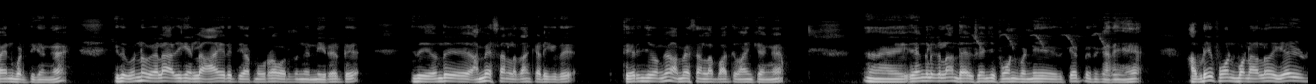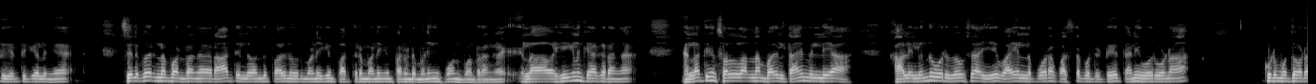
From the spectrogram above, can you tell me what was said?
பயன்படுத்திக்கோங்க. இது ஒன்றும் விலை அதிகம் இல்லை. ஆயிரத்தி இரநூறுவா வருதுங்க இன்னி ரேட்டு இது வந்து அமேசானில் தான் கிடைக்குது. தெரிஞ்சவங்க அமேசானில் பார்த்து வாங்கிக்கோங்க. எங்களுக்கெல்லாம் தயவு செஞ்சு ஃபோன் பண்ணி கேட்டுருக்காதீங்க. அப்படியே ஃபோன் பண்ணாலும் ஏழு டு எட்டு கேளுங்க. சில பேர் என்ன பண்ணுறாங்க ராத்திரியில் வந்து பதினோரு மணிக்கும் பத்தரை மணிக்கும் பன்னெண்டு மணிக்கும் ஃபோன் பண்ணுறாங்க எல்லா வகைகளும் கேட்குறாங்க எல்லாத்தையும் சொல்லலாம் தான் பதில் டைம் இல்லையா? காலையிலேருந்து ஒரு விவசாயி வயலில் பூரா கஷ்டப்பட்டுட்டு தனி ஒருவனா குடும்பத்தோட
